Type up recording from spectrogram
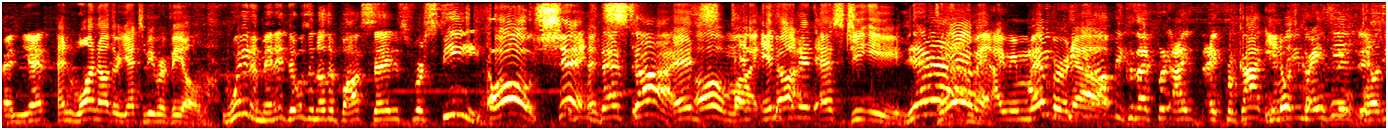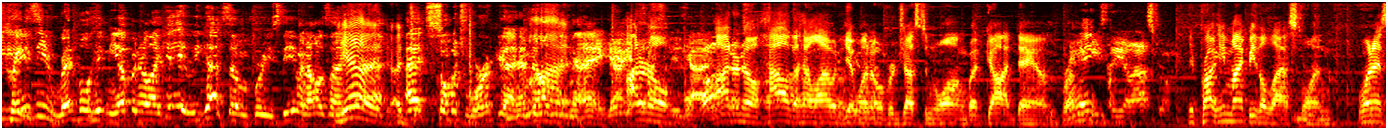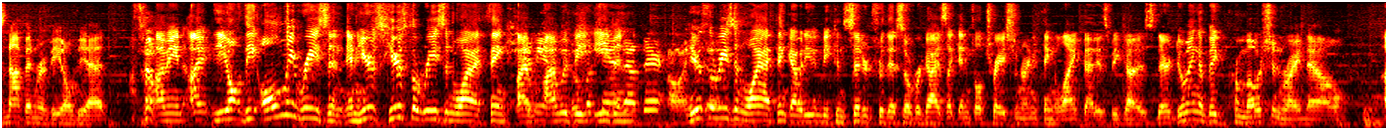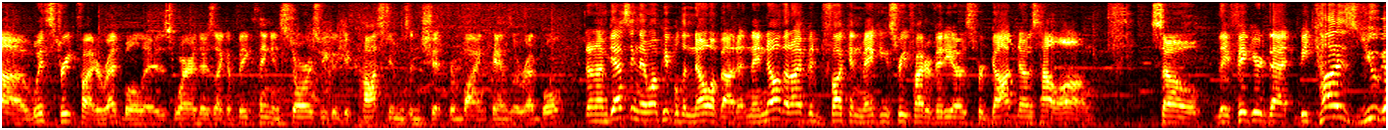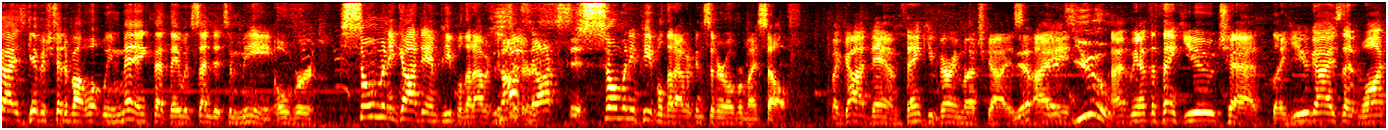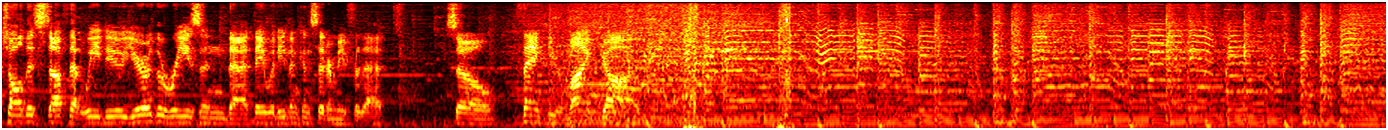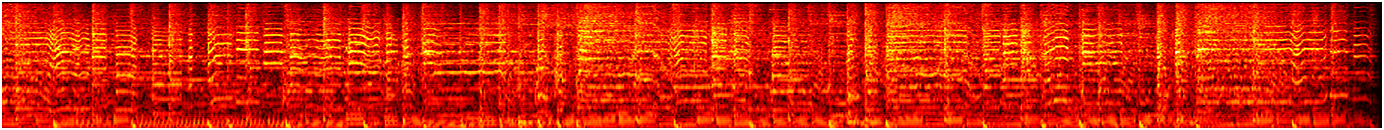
And yet, and one other yet to be revealed. wait a minute, there was another box set is for Steve. Oh shit! It's that size. Ed- Oh my an God. Infinite SGE. yeah. Damn it! I I remember didn't it now. up because I, for, I, I forgot. You know what's crazy? You know what's crazy? Red Bull hit me up and they're like, "Hey, we got something for you, Steve." And I was like, Yeah, I, uh, had so much work at him. And I was like, "Man, I, I don't know. I don't know how the hell I would get one over Justin Wong, but goddamn, right? He's the last one. He probably he might be the last one. One has not been revealed yet. So- I mean, I the, the only reason, and here's here's the reason why I think I, I would be even. Oh, Here's the reason why I think I would even be considered for this over guys like Infiltration or anything like that is because they're doing a big promotion right now uh, with Street Fighter. Red Bull is where there's like a big thing in stores where you can get costumes and shit from buying cans of Red Bull. And I'm guessing they want people to know about it, and they know that I've been fucking making Street Fighter videos for God knows how long. So they figured that because you guys give a shit about what we make, that they would send it to me over so many goddamn people that I would consider. Noxus. So many people that I would consider over myself. But goddamn, thank you very much, guys. Yep, I, it's you. I, we have to thank you, Chad. Like you guys that watch all this stuff that we do, you're the reason that they would even consider me for that. So thank you. My God.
